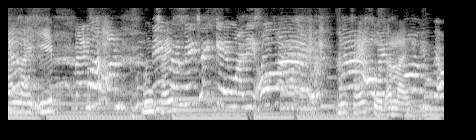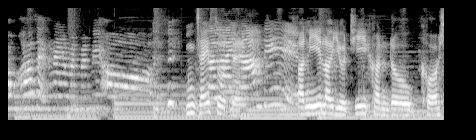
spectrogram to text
อะไรอีฟแบนคนมึงใช้ ช้สูตรอะไรอยู่ไปเอาข้าวใส่ข้างในมันมันไม่ออกมึงใช้สูตรไหน ละลายน้ำดิตอนนี้เราอยู่ที่คอนโดโคช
